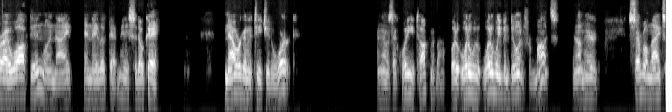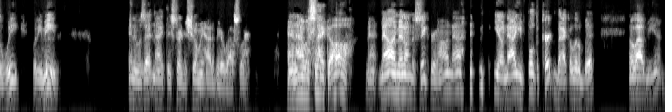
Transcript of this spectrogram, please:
I walked in one night and they looked at me and they said, okay, now we're going to teach you to work. And I was like, what are you talking about? What, what, we, what have we been doing for months? You know, I'm here several nights a week. What do you mean? And it was that night they started to show me how to be a wrestler. And I was like, oh, now, now I'm in on the secret, huh? Now, you know, now you've pulled the curtain back a little bit and allowed me in.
